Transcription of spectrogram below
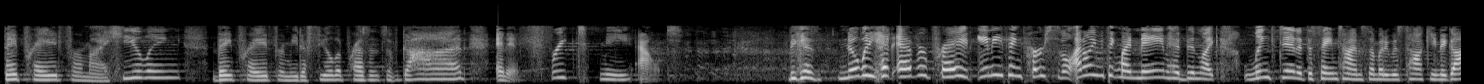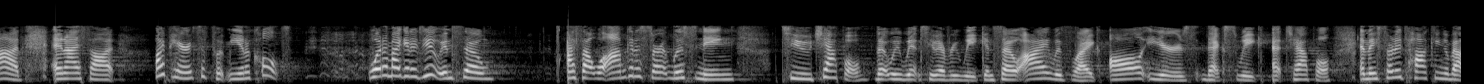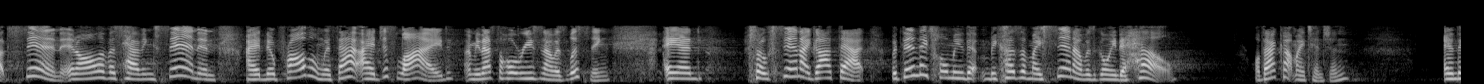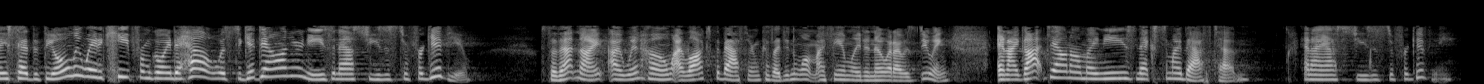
They prayed for my healing. They prayed for me to feel the presence of God, and it freaked me out. Because nobody had ever prayed anything personal. I don't even think my name had been like linked in at the same time somebody was talking to God. And I thought, my parents have put me in a cult. What am I going to do? And so I thought, well, I'm going to start listening to chapel that we went to every week. And so I was like all ears next week at chapel. And they started talking about sin and all of us having sin. And I had no problem with that. I had just lied. I mean, that's the whole reason I was listening. And so sin, I got that. But then they told me that because of my sin, I was going to hell. Well, that got my attention. And they said that the only way to keep from going to hell was to get down on your knees and ask Jesus to forgive you. So that night, I went home, I locked the bathroom because I didn't want my family to know what I was doing. And I got down on my knees next to my bathtub and I asked Jesus to forgive me.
